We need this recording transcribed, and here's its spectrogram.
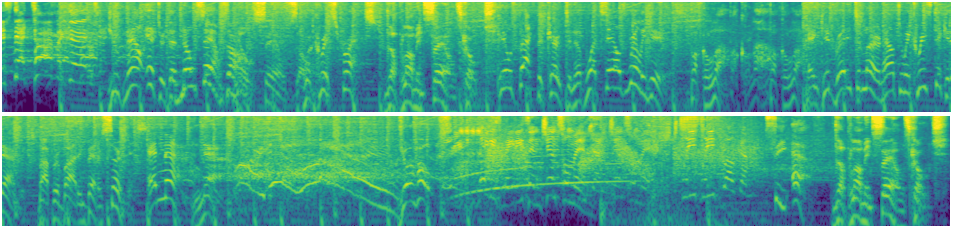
It's that time again. You've now entered the no sales zone. No sales zone. Where Chris Fresh, the plumbing sales coach, peels back the curtain of what sales really is. Buckle up, buckle up, buckle up, and get ready to learn how to increase ticket average by providing better service. And now, now, your host, ladies, ladies and gentlemen, gentlemen, please, please welcome CF, the plumbing sales coach.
